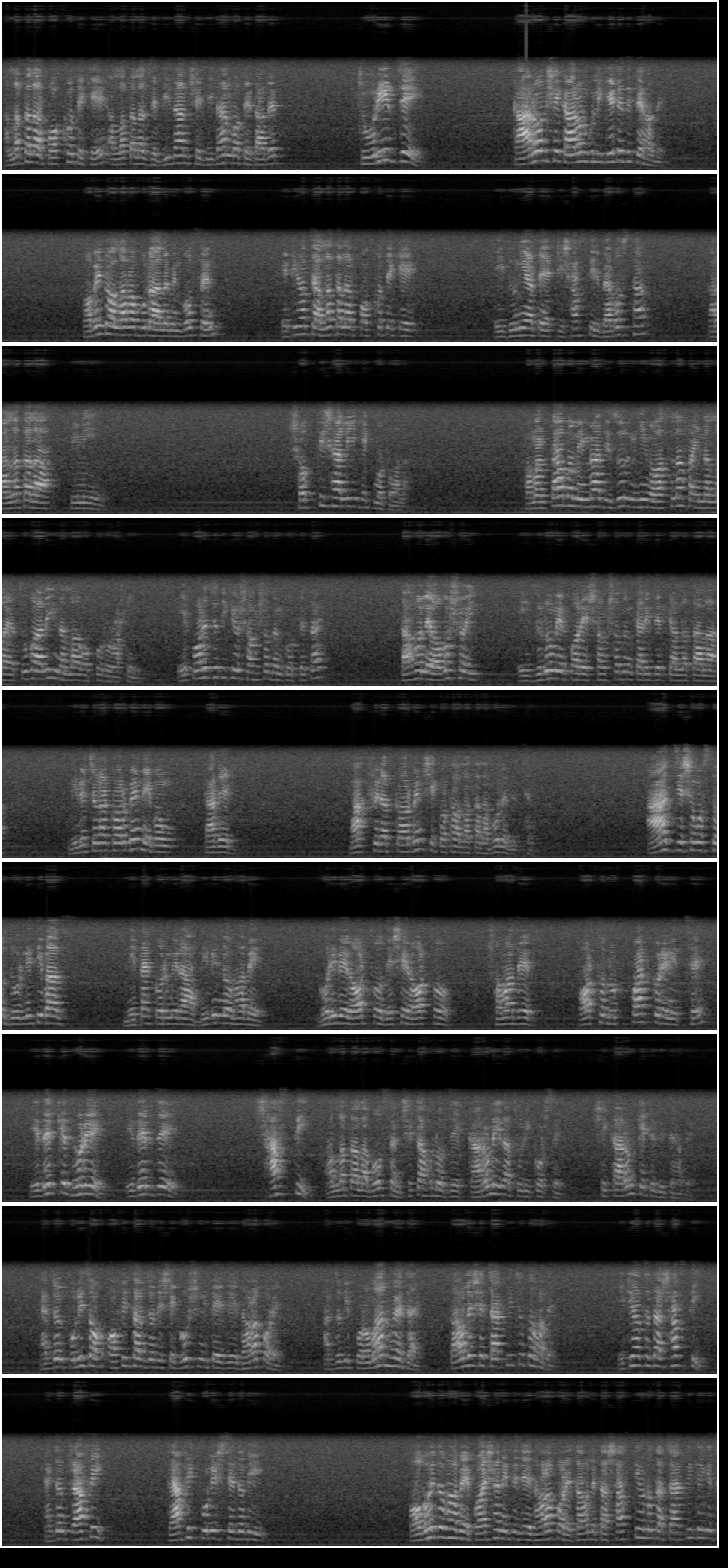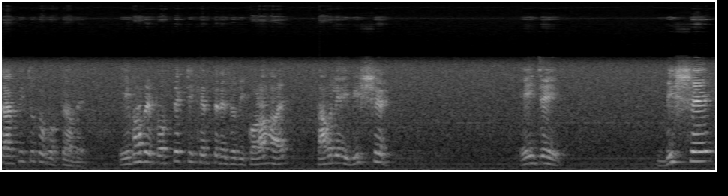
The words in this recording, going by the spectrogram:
আল্লাহ তালার পক্ষ থেকে, আল্লাহ তালার যে বিধান, সেই বিধান মতে তাদের চুরির যে কারণ, সেই কারণগুলি কেটে দিতে হবে। তবেই তো আল্লাহ রব্বুল আলমিন বলছেন, এটি হচ্ছে আল্লাহ তালার পক্ষ থেকে এই দুনিয়াতে একটি শাস্তির ব্যবস্থা। আর আল্লাহ তালা তিনি শক্তিশালী হিকমতওয়ালা। ফামান তাবা মিন বাদি যুলমিহি ওয়া ফাইনাল্লাহ ইয়াতুবু আলাইহি, ইন্নাল্লাহু গফুরুর রহিম। এরপরে যদি কেউ সংশোধন করতে চায়, তাহলে অবশ্যই এই জুলুমের পরে সংশোধনকারীদেরকে আল্লাহ তালা বিবেচনা করবেন এবং তাদের মাগফিরাত করবেন, সে কথা আল্লাহ তালা বলে দিচ্ছেন। আজ যে সমস্ত দুর্নীতিবাজ নেতাকর্মীরা বিভিন্নভাবে গরিবের অর্থ, দেশের অর্থ, সমাজের অর্থ লুটপাট করে নিচ্ছে, এদেরকে ধরে এদের যে শাস্তি আল্লাহ তাআলা বলছেন, সেটা হলো যে কারণে এরা চুরি করছে সেই কারণ কেটে দিতে হবে। একজন পুলিশ অফিসার যদি সে ঘুষ নিতে যে ধরা পড়ে, আর যদি প্রমাণ হয়ে যায়, তাহলে সে চাকরিচ্যুত হবে। এটি হচ্ছে তার শাস্তি। একজন ট্রাফিক ট্রাফিক পুলিশ সে যদি অবৈধভাবে পয়সা নিতে যে ধরা পড়ে, তাহলে তার শাস্তি হলো তার চাকরি থেকে চাকরিচ্যুত করতে হবে। এইভাবে প্রত্যেকটি ক্ষেত্রে যদি করা হয়, তাহলে এই বিশ্বের, এই যে বিশ্বে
